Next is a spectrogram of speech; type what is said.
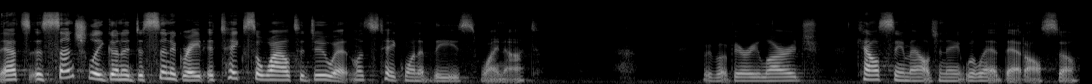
that's essentially going to disintegrate. It takes a while to do it. Let's take one of these. Why not? We have a very large calcium alginate. We'll add that also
